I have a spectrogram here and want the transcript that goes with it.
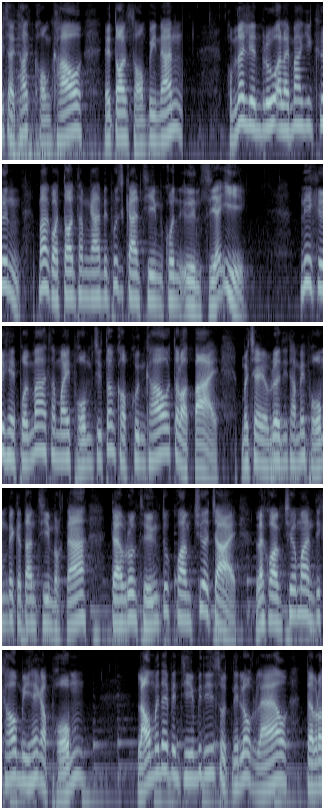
วิสัยทัศน์ของเขาในตอน 2 ปีนั้น ผมได้เรียนรู้อะไรมากยิ่งขึ้น มากกว่าตอนทำงานเป็นผู้จัดการทีมคนอื่นเสียอีก นี่คือเหตุผลว่าทำไมผมจึงต้องขอบคุณเขาตลอดไป ไม่ใช่เรื่องที่ทำให้ผมเป็นกัปตันทีมหรอกนะ แต่รวมถึงทุกความเชื่อใจและความเชื่อมั่นที่เขามีให้กับผมเราไม่ได้เป็นทีมที่ดีที่สุดในโลกแล้ว แต่เรา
